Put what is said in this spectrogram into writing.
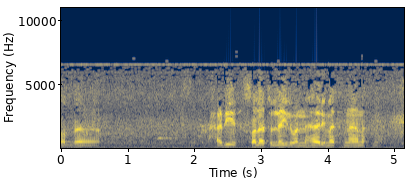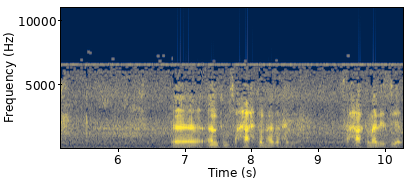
طب حديث صلاة الليل والنهار مثنى مثنى. آه، أنتم صححتم هذا الحديث؟ صححتم هذه الزيادة؟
